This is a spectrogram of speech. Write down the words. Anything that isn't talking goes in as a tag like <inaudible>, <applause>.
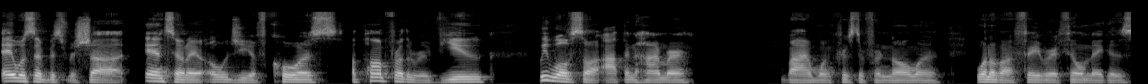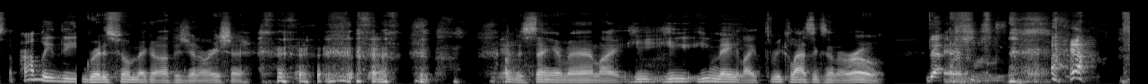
Hey, what's up? It's Rashad, Antonio OG, of course. Upon further review, we both saw Oppenheimer by one Christopher Nolan, one of our favorite filmmakers, probably the greatest filmmaker of his generation. Yeah. Yeah. <laughs> I'm just saying, man, like he he he made like three classics in a row. And um,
